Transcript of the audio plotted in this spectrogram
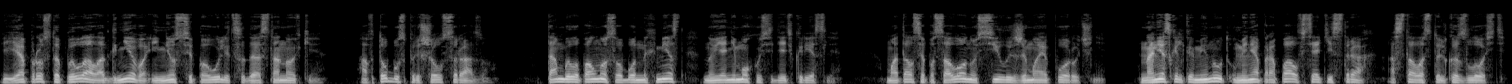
Я просто пылал от гнева и несся по улице до остановки. Автобус пришел сразу. Там было полно свободных мест, но я не мог усидеть в кресле. Мотался по салону, силой сжимая поручни. На несколько минут у меня пропал всякий страх, осталась только злость.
